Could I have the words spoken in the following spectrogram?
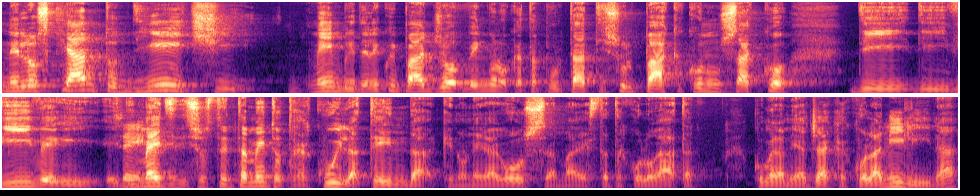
Nello schianto 10 membri dell'equipaggio vengono catapultati sul pack con un sacco di, di viveri e Sì. di mezzi di sostentamento, tra cui la tenda che non era rossa ma è stata colorata come la mia giacca con l'anilina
